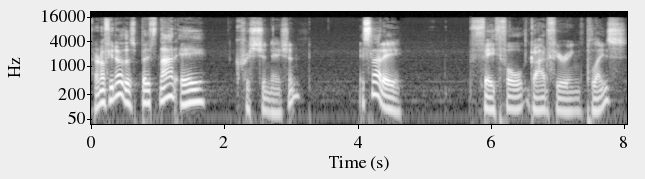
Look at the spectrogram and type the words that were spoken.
I don't know if you know this, but it's not a Christian nation. It's not a faithful, God fearing place.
